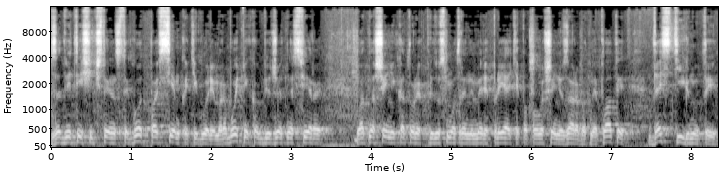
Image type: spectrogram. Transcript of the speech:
За 2014 год по всем категориям работников бюджетной сферы, в отношении которых предусмотрены мероприятия по повышению заработной платы, достигнуты.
